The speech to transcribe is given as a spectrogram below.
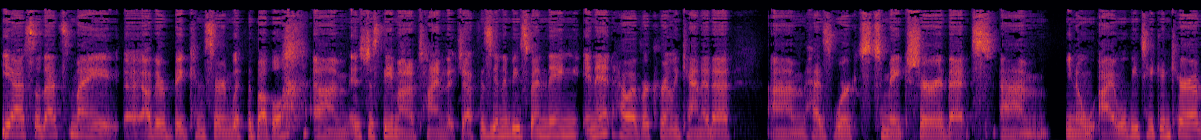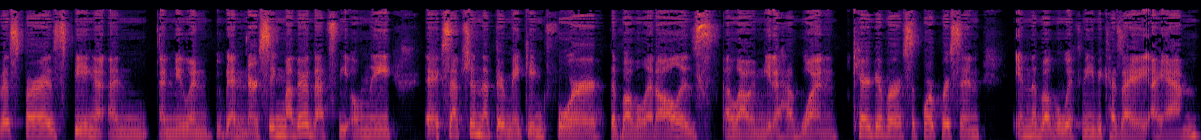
Yeah, so that's my uh, other big concern with the bubble um, is just the amount of time that Geoff is going to be spending in it. However, Curling Canada um, has worked to make sure that um, you know I will be taken care of as far as being a, a, new and, and, nursing mother. That's the only exception that they're making for the bubble at all is allowing me to have one caregiver or support person in the bubble with me because I, I am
